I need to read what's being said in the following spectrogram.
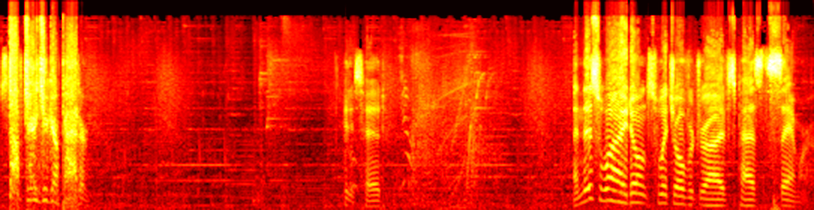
Stop changing your pattern! Hit his head. And this is why I don't switch overdrives past the samurai.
